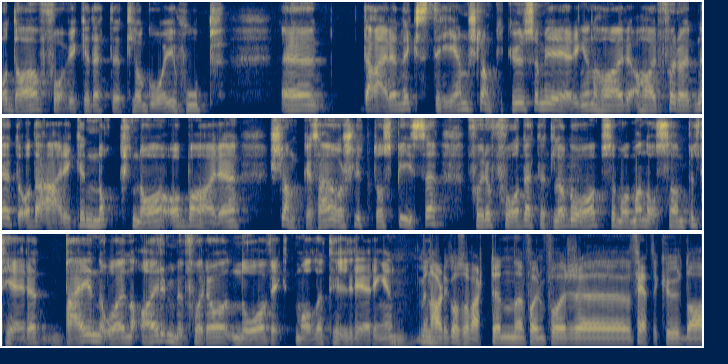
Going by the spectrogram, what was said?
Og da får vi ikke dette til å gå i hop. Eh, det er en ekstrem slankekur som regjeringen har, har, forordnet. Og det er ikke nok nå å bare slanke seg og slutte å spise. For å få dette til å gå opp, så må man også amputere et bein og en arm for å nå vektmålet til regjeringen. Men har det ikke også vært en form for eh, fetekur da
